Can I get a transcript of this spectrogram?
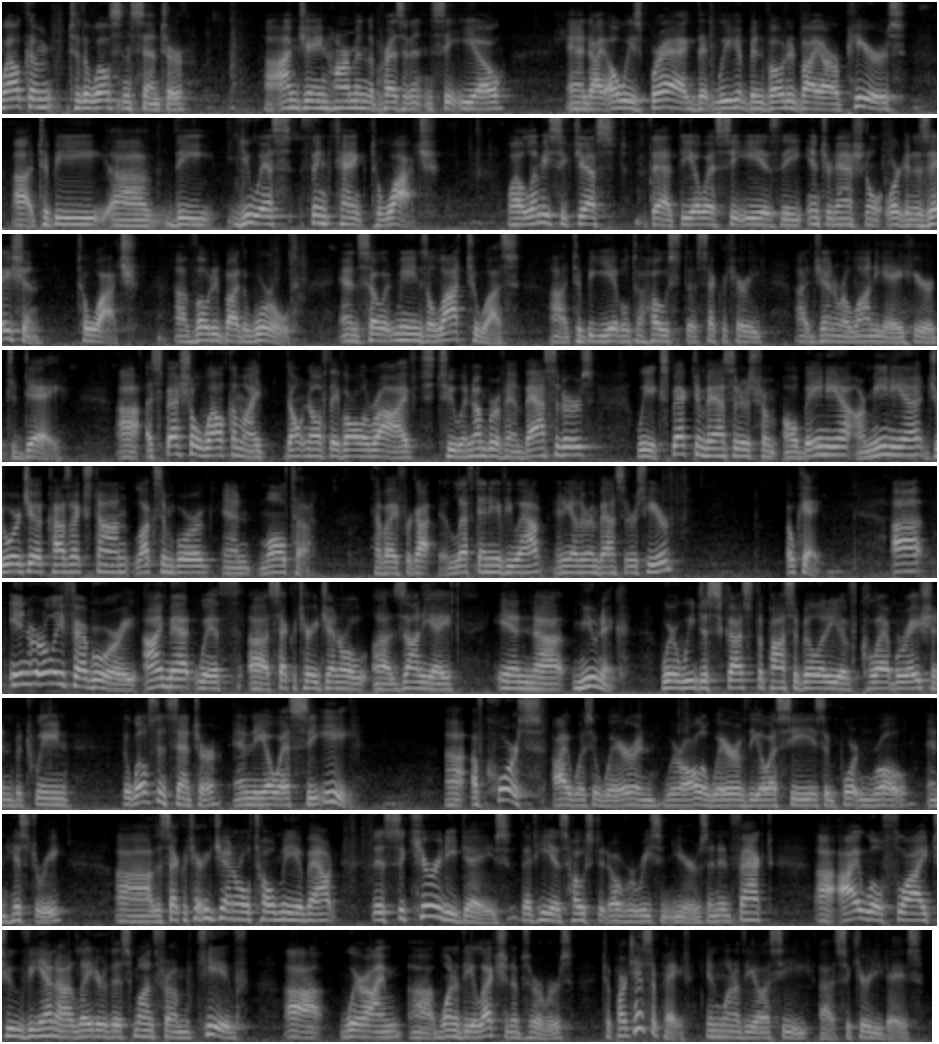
Welcome to the Wilson Center. Uh, I'm Jane Harman, the president and CEO, and I always brag that we have been voted by our peers uh, to be uh, the U.S. think tank to watch. Well, let me suggest that the OSCE is the international organization to watch, uh, voted by the world. And so it means a lot to us uh, to be able to host Secretary uh, General Zannier here today. Uh, a special welcome, I don't know if they've all arrived, to a number of ambassadors. We expect ambassadors from Albania, Armenia, Georgia, Kazakhstan, Luxembourg, and Malta. Have I forgot, left any of you out? Any other ambassadors here? Okay. Uh, in early February, I met with uh, Secretary General uh, Zannier in uh, Munich, where we discussed the possibility of collaboration between the Wilson Center and the OSCE. Uh, of course, I was aware, and we're all aware of the OSCE's important role and history. Uh, the Secretary General told me about the security days that he has hosted over recent years. And in fact, uh, I will fly to Vienna later this month from Kiev, uh, where I'm uh, one of the election observers, to participate in one of the OSCE uh, security days.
